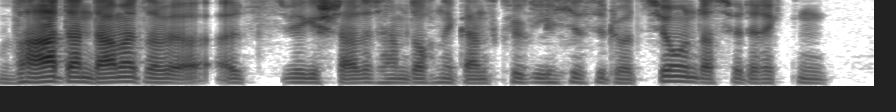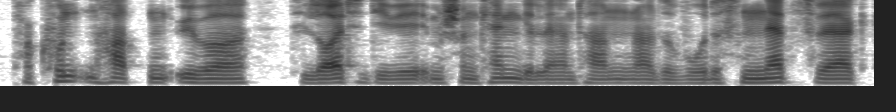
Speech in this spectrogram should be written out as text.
War dann damals aber, als wir gestartet haben, doch eine ganz glückliche Situation, dass wir direkt ein paar Kunden hatten über die Leute, die wir eben schon kennengelernt haben. Also wo das Netzwerk,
